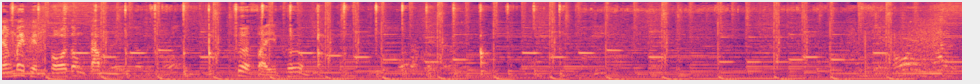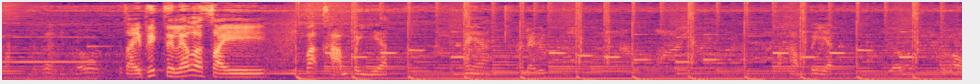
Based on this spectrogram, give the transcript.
ยังไม่เผ็ดพอต้องตำเพื่อใส่เพิ่ม ใส่พริกเสร็จแล้วก็ใส่มะขามเปียกนี่นะอะไรนะมะขามเปียกเอา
